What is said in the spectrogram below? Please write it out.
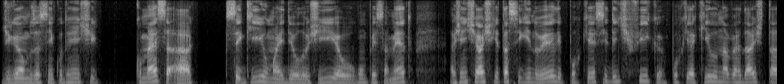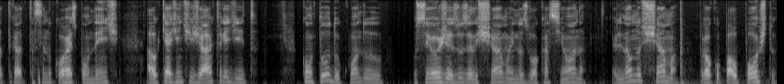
digamos assim, quando a gente começa a seguir uma ideologia ou algum pensamento, a gente acha que está seguindo ele porque se identifica, porque aquilo na verdade está tá sendo correspondente ao que a gente já acredita. Contudo, quando o Senhor Jesus ele chama e nos vocaciona, ele não nos chama para ocupar o posto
